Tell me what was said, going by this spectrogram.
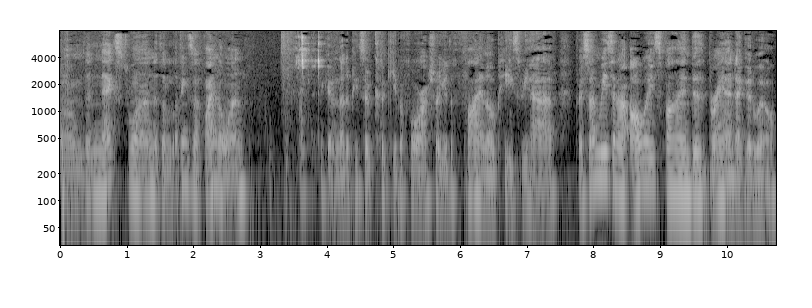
Um, the next one is a, I think it's the final one. I get another piece of cookie before I show you the final piece we have. For some reason, I always find this brand at Goodwill.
